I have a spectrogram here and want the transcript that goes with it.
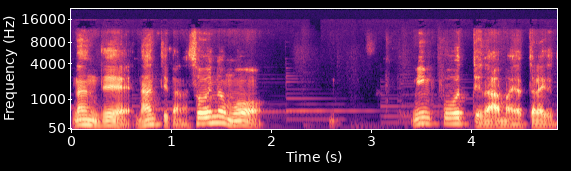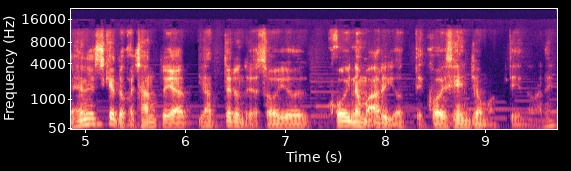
なんでなんていうかなそういうのも民放っていうのはあんまやってないけど NHK とかちゃんとややってるんだよそういうこういうのもあるよってこういう戦場もっていうのはね。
